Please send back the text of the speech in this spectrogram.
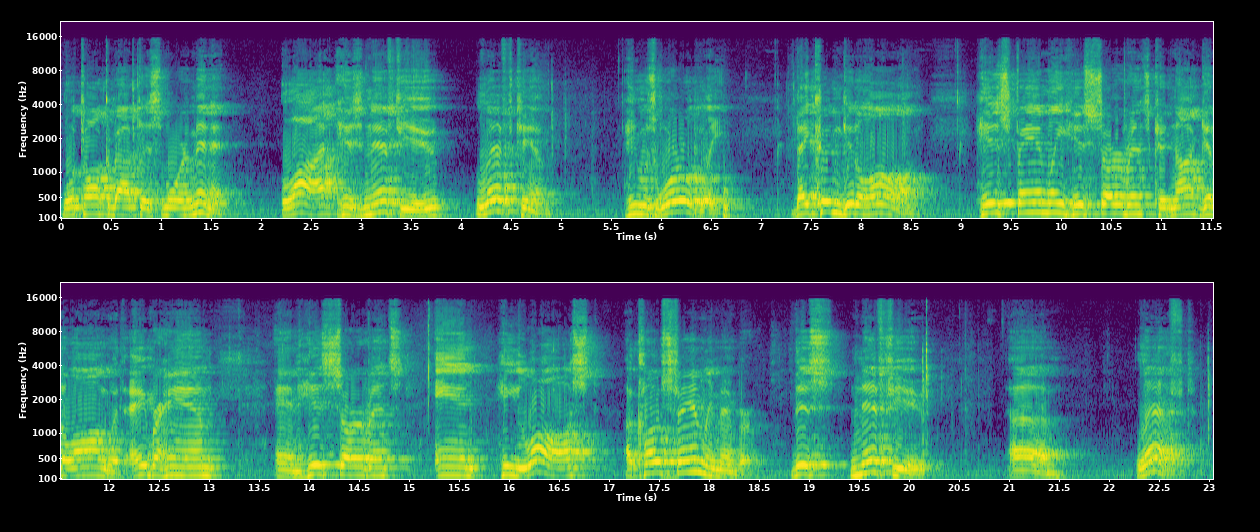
We'll talk about this more in a minute. Lot, his nephew, left him. He was worldly. They couldn't get along. His family, his servants could not get along with Abraham and his servants, and he lost a close family member. This nephew um, left.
